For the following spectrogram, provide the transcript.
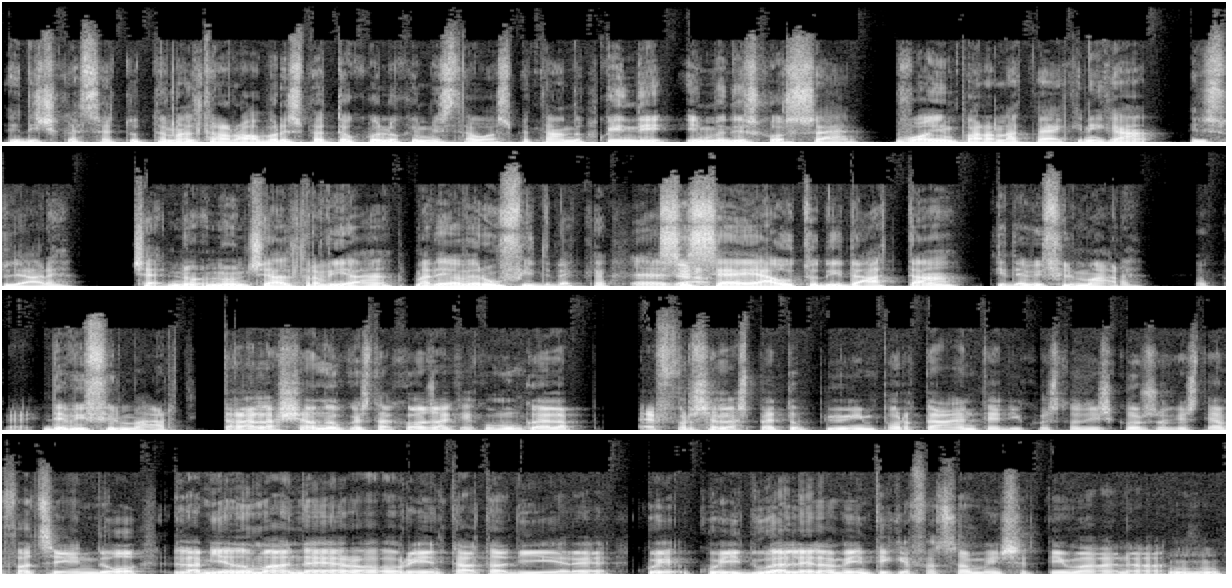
dici cazzo è tutta un'altra roba rispetto a quello che mi stavo aspettando. Quindi il mio discorso è, vuoi imparare la tecnica, devi studiare. Cioè, no- non c'è altra via, eh? ma devi avere un feedback. Se Esatto. sei autodidatta, ti devi filmare. Ok. Devi filmarti. Tralasciando questa cosa che comunque è, la- è forse l'aspetto più importante di questo discorso che stiamo facendo, la mia domanda era orientata a dire que- quei due allenamenti che facciamo in settimana, Mhm.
